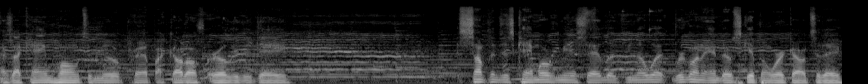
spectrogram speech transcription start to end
as I came home to meal prep, I got off early today. Something just came over me and said, Look, you know what? We're going to end up skipping workout today.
